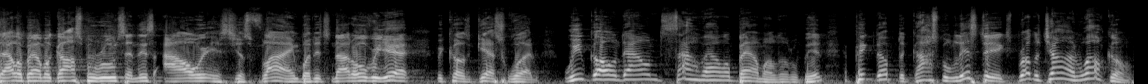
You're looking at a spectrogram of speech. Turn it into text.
Alabama Gospel Roots, and this hour is just flying, but it's not over yet because guess what? We've gone down South Alabama a little bit and picked up the gospelistics. Brother John, welcome.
